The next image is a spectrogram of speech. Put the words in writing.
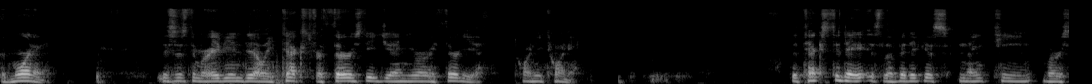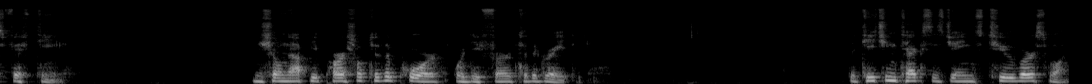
Good morning. This is the Moravian Daily Text for Thursday, January 30th, 2020. The text today is Leviticus 19, verse 15. You shall not be partial to the poor or defer to the great. The teaching text is James 2, verse 1.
